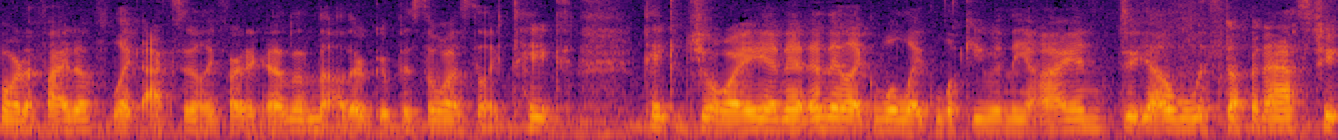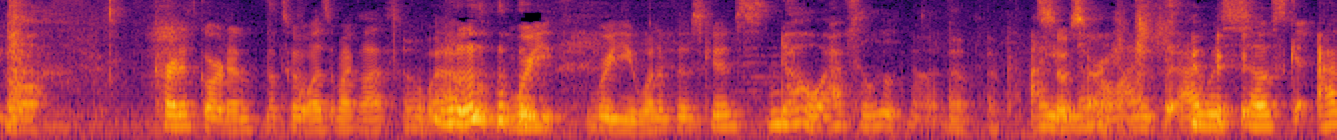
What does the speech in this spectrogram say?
mortified of like accidentally farting and then the other group is the ones that like take take joy in it and they like will like look you in the eye and do, yeah lift up an ass cheek oh curtis gordon that's who it was in my class Oh wow. were you were you one of those kids? no absolutely not Oh, okay. I so know. sorry. I, I was so scared. I,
